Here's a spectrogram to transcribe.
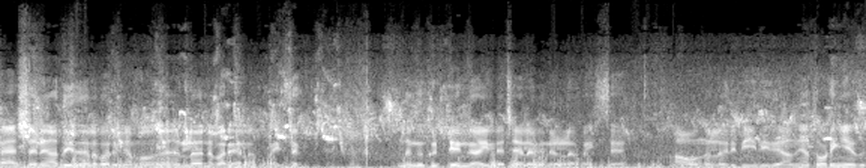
ഫാഷന് അത് ഇതെല്ലാം പറയും. നമ്മൾ ഉള്ളത് തന്നെ പറയാമല്ലോ പൈസ എന്തെങ്കിലും കിട്ടിയും ആയില്ല ചിലവിനുള്ള പൈസ ആവുന്നുള്ള ഒരു രീതിയിലാണ് ഞാൻ തുടങ്ങിയത്.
